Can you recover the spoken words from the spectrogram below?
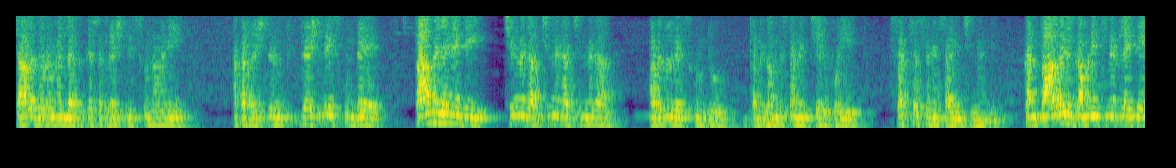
చాలా దూరం వెళ్ళాక కాసేపు రెస్ట్ తీసుకుందామని అక్కడ రెస్ట్ రెస్ట్ తీసుకుంటే తాబేలు అనేది చిన్నగా చిన్నగా చిన్నగా అడుగులు వేసుకుంటూ తన గమ్యస్థానానికి చేరిపోయి సక్సెస్ అనేది సాధించిందండి. కానీ తాబేలు గమనించినట్లయితే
